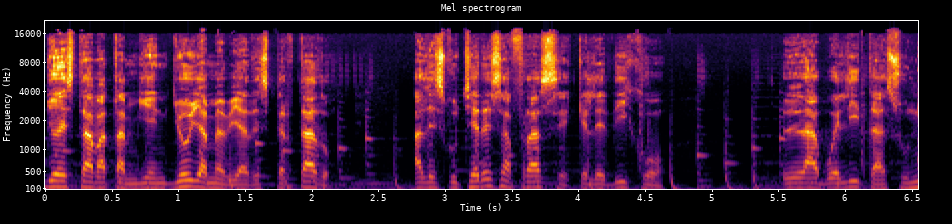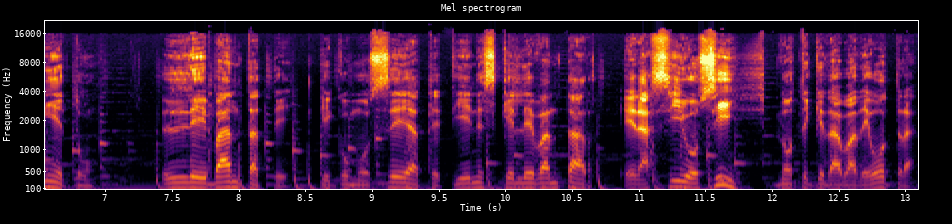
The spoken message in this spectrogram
yo estaba también, yo ya me había despertado. Al escuchar esa frase que le dijo la abuelita a su nieto, levántate, que como sea te tienes que levantar, era sí o sí, no te quedaba de otra.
